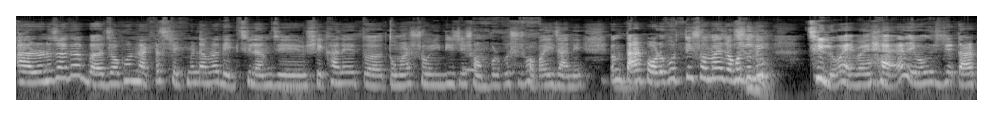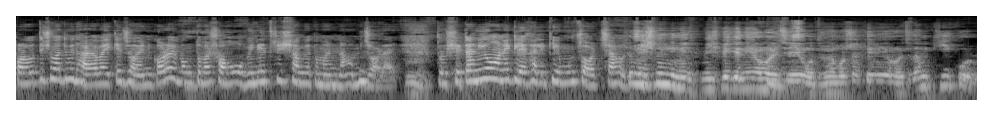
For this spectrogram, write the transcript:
রণজয়দা যখন একটা স্টেটমেন্ট আমরা দেখছিলাম যে সেখানে তোমার সৈনিধি যে সম্পর্ক সে সবাই জানে এবং তার পরবর্তী সময় যখন তুমি ছিল। এবং হ্যাঁ এবং তার পরবর্তী সময় তুমি ধারাবাহিকে জয়েন করো এবং তোমার সহ অভিনেত্রীর সঙ্গে তোমার নাম জড়ায়। তো সেটা নিয়েও অনেক লেখালেখি এবং চর্চা হচ্ছে। মিশমি মিশমিকে নিয়ে হয়েছে মধুরিমা বসাককে নিয়ে হয়েছে আমি কি করব?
